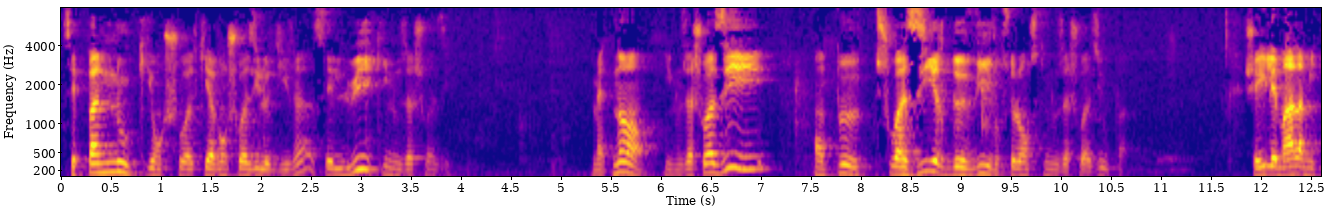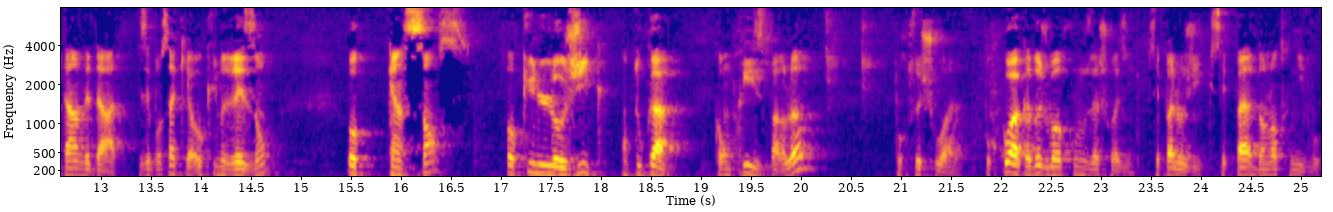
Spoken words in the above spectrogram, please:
C'est pas nous qui, qui avons choisi le divin, c'est lui qui nous a choisi. Maintenant, il nous a choisi, on peut choisir de vivre selon ce qu'il nous a choisi ou pas. C'est pour ça qu'il n'y a aucune raison, aucun sens, aucune logique, en tout cas comprise par l'homme, pour ce choix-là. Pourquoi Kadosh Baruch Hu nous a choisi C'est pas logique, c'est pas dans notre niveau.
